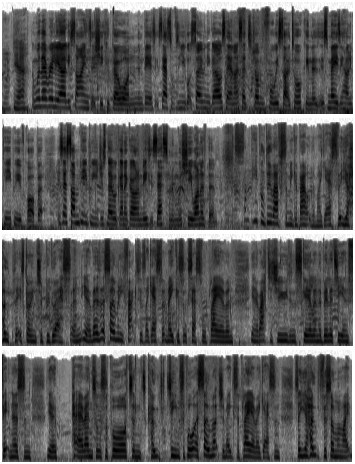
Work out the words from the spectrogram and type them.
yeah. yeah. And were there really early signs that she could go on and be a success? Obviously, you've got so many girls here, and I said to John before we started talking, it's amazing how many people you've got. But is there some people you just know are going to go on and be successful, and was she one of them? Some people do have something about them, I guess, that you hope that it's going to progress. And you know, there's, there's so many factors, I guess, that make a successful player, and you know, attitude and skill and ability and fitness, and you know parental support and coach team support. There's so much that makes a player, I guess, and so you hope for someone like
